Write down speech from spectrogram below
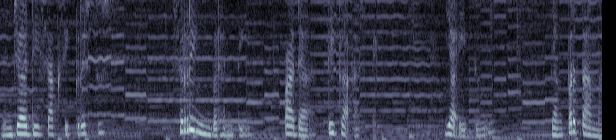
menjadi saksi Kristus sering berhenti pada tiga aspek, yaitu yang pertama,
